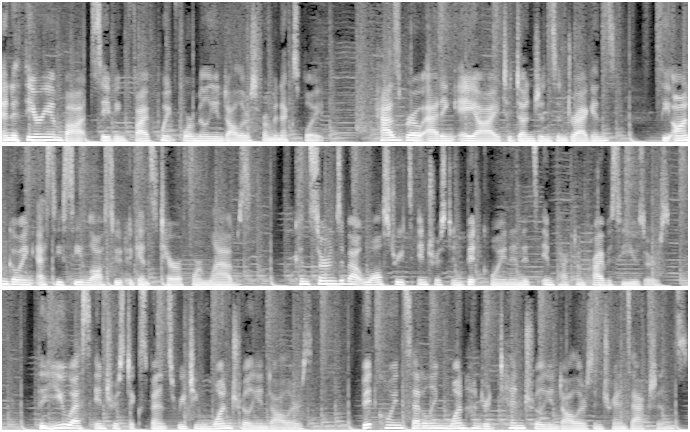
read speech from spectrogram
an Ethereum bot saving $5.4 million from an exploit, Hasbro adding AI to Dungeons and Dragons, the ongoing SEC lawsuit against Terraform Labs, concerns about Wall Street's interest in Bitcoin and its impact on privacy users, the U.S. interest expense reaching $1 trillion, Bitcoin settling $110 trillion in transactions,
